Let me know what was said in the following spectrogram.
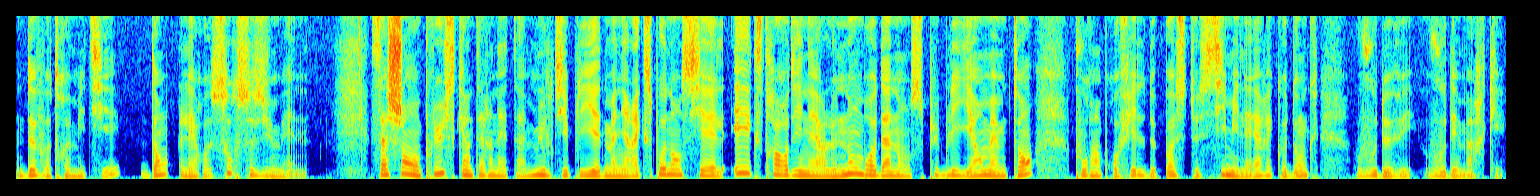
de votre métier dans les ressources humaines. Sachant en plus qu'Internet a multiplié de manière exponentielle et extraordinaire le nombre d'annonces publiées en même temps pour un profil de poste similaire et que donc vous devez vous démarquer.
